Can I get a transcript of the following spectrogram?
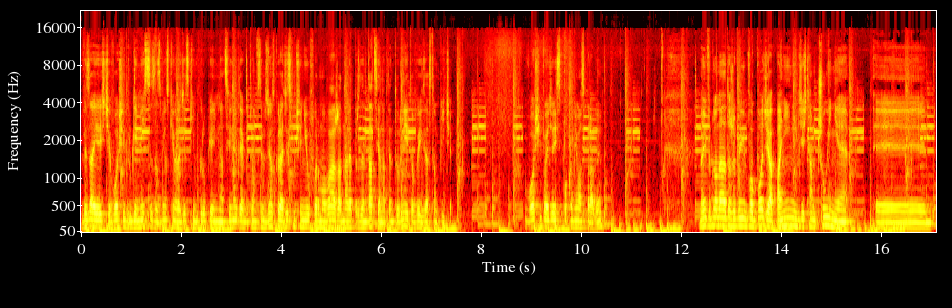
wy zajęliście Włosi drugie miejsce za Związkiem Radzieckim w grupie eliminacyjnej, to jakby tam w tym Związku Radzieckim się nie uformowała żadna reprezentacja na ten turniej, to wy ich zastąpicie. Włosi powiedzieli spoko, nie ma sprawy. No i wygląda na to, że byli w obodzie, a Panini gdzieś tam czujnie yy,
